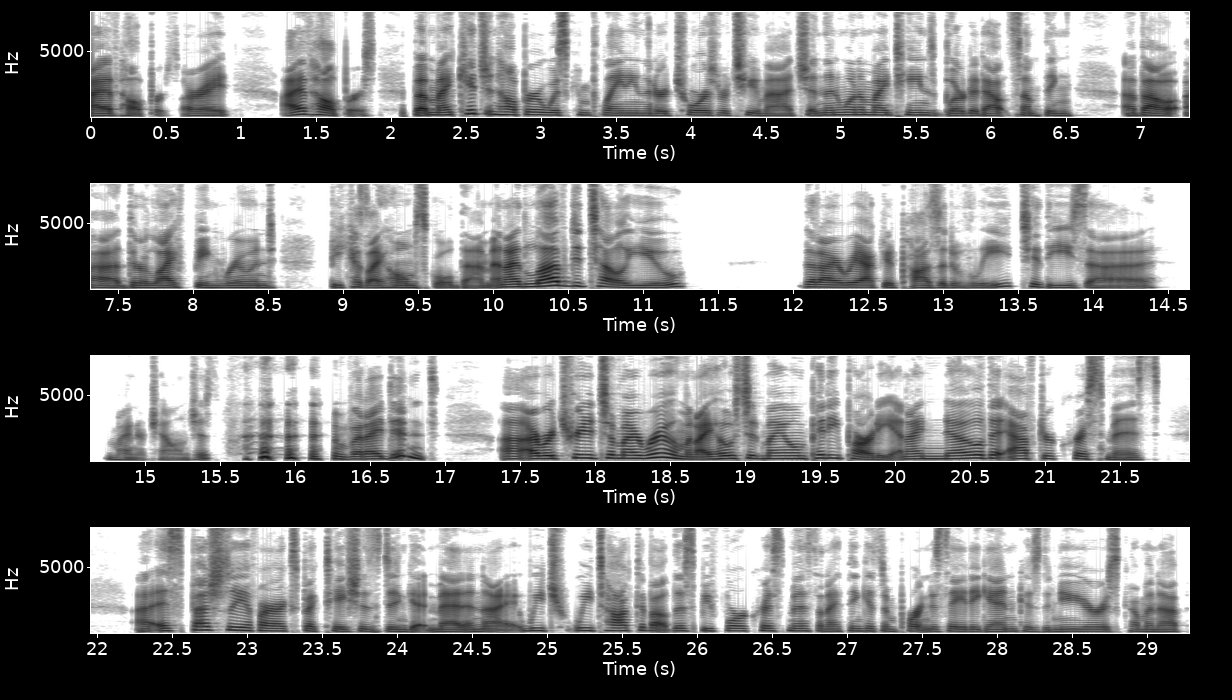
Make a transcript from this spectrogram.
I have helpers. All right. I have helpers, but my kitchen helper was complaining that her chores were too much. And then one of my teens blurted out something about uh, their life being ruined because I homeschooled them. And I'd love to tell you that I reacted positively to these uh, minor challenges, but I didn't. Uh, I retreated to my room and I hosted my own pity party. And I know that after Christmas, uh, especially if our expectations didn't get met, and I we we talked about this before Christmas, and I think it's important to say it again because the New Year is coming up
